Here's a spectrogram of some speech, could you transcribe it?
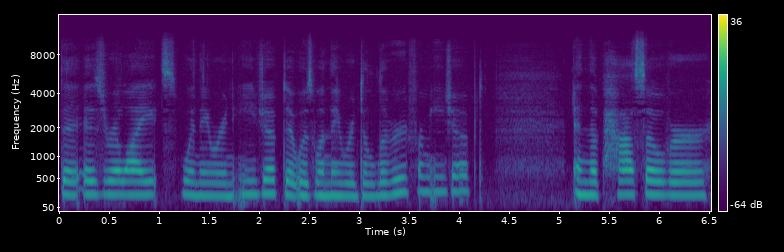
the Israelites when they were in Egypt. It was when they were delivered from Egypt. And the Passover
